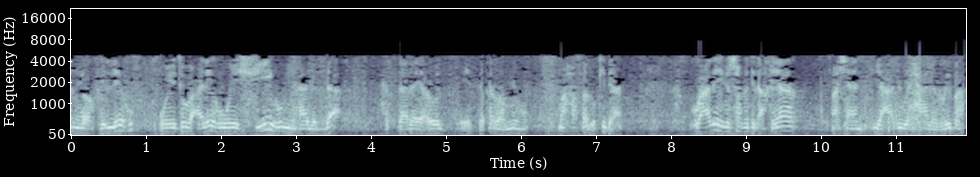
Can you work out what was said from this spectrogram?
أن يغفر له ويتوب عليه ويشفيه من هذا الداء حتى لا يعود ويتكرر منه. ما حصل وكذا يعني. وعليه بصحبة الأخيار عشان يعادوا بحال الرضا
